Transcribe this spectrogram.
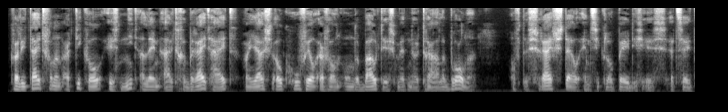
Kwaliteit van een artikel is niet alleen uitgebreidheid, maar juist ook hoeveel ervan onderbouwd is met neutrale bronnen, of de schrijfstijl encyclopedisch is, etc.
